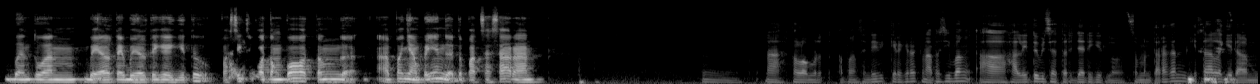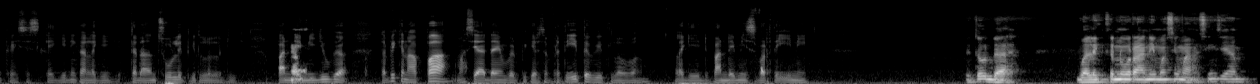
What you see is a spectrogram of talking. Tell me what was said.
bantuan BLT BLT kayak gitu pasti kepotong-potong nggak apa nyampe nya nggak tepat sasaran. Hmm. Nah kalau menurut abang sendiri kira-kira kenapa sih bang uh, hal itu bisa terjadi gitu loh? Sementara kan kita lagi dalam krisis kayak gini kan lagi keadaan sulit gitu loh lagi pandemi ya. juga. Tapi kenapa masih ada yang berpikir seperti itu gitu loh bang? Lagi di pandemi seperti ini. Itu udah balik ke nurani masing-masing sih Am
